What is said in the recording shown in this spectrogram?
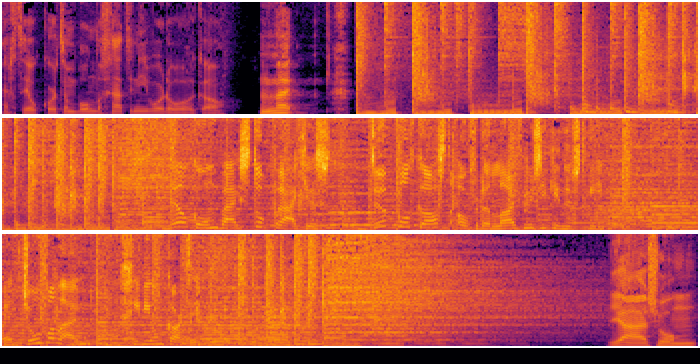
Echt heel kort en bondig gaat hij niet worden, hoor ik al. Nee. Welkom bij Stoppraatjes, de podcast over de live muziekindustrie. Met John van Luijn en Gideon Karting. Ja, John.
